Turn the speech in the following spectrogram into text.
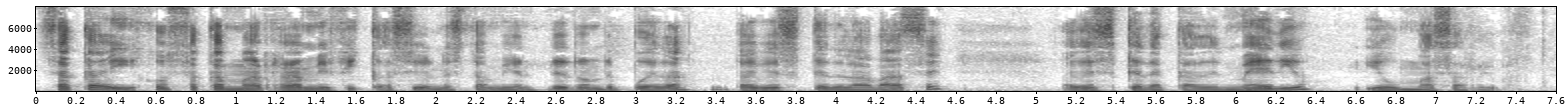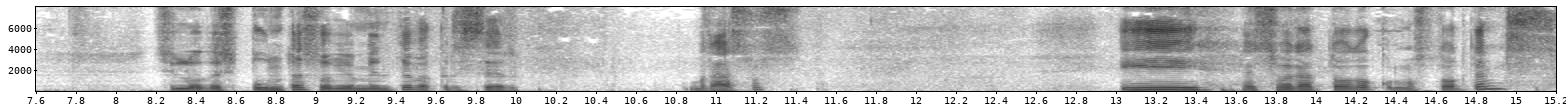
Saca hijos, saca más ramificaciones también de donde pueda. Hay veces que de la base, hay veces que de acá del medio y aún más arriba. Si lo despuntas, obviamente va a crecer brazos. Y eso era todo con los tótems.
